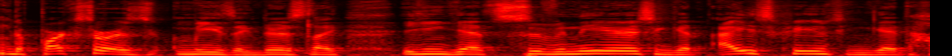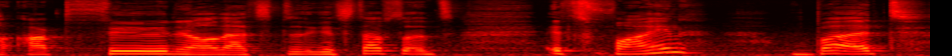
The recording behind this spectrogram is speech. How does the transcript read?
the park store is amazing. There's like you can get souvenirs, you can get ice creams, you can get hot food and all that good stuff. So it's it's fine, but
